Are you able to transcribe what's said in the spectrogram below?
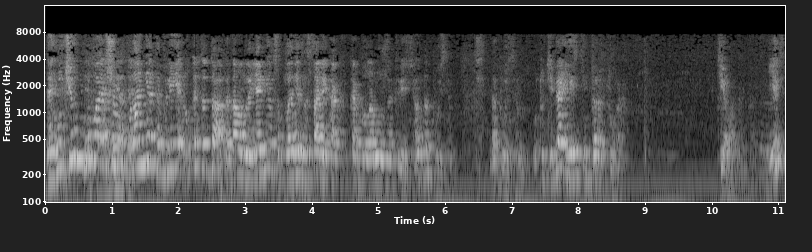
да ничего не бывает, что планеты. планеты влияют. Это да, когда он явился, планеты стали как, как было нужно Кришне. Вот допустим, допустим, вот у тебя есть температура тела Есть?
